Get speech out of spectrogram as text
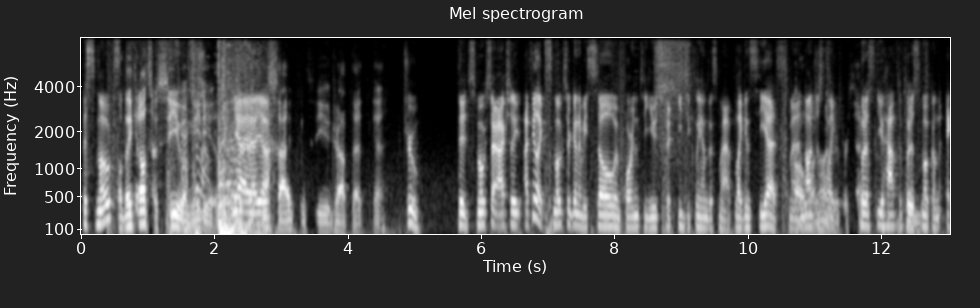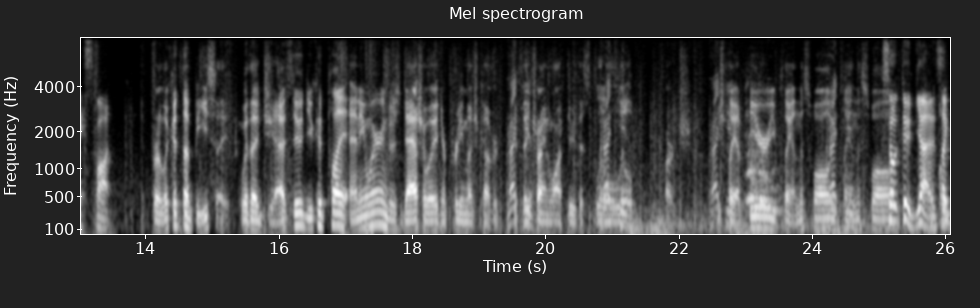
The smokes. Well, they could also see you immediately. Yeah, Like, yeah, yeah. This side can see you drop that. Yeah. True. Dude, smokes are actually. I feel like smokes are gonna be so important to use strategically on this map, like in CS, man. Oh, Not just like put a. You have to put a smoke on the X spot. Bro, look at the B site. With a Jett, dude, you could play anywhere and just dash away and you're pretty much covered. Right if they here. try and walk through this little, Right little arch. Right you just play here. up here, you play on this wall, Right you play on this wall. So, dude, yeah, it's like,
